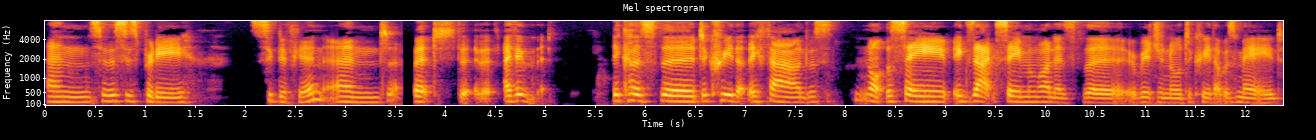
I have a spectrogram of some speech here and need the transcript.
and so this is pretty significant and but the, i think because the decree that they found was not the same exact same one as the original decree that was made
